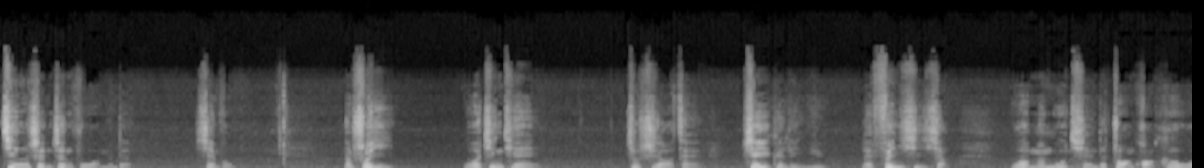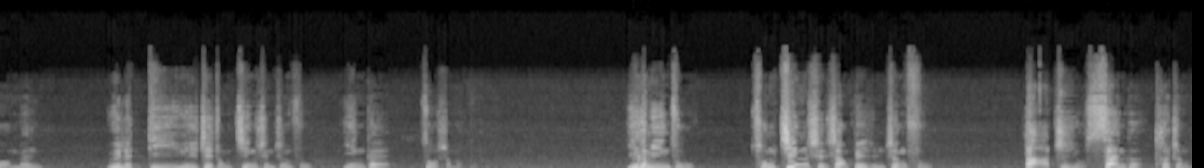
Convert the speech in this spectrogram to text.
精神征服我们的先锋。那么，所以，我今天就是要在这个领域来分析一下我们目前的状况和我们为了抵御这种精神征服应该做什么。一个民族。从精神上被人征服，大致有三个特征。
